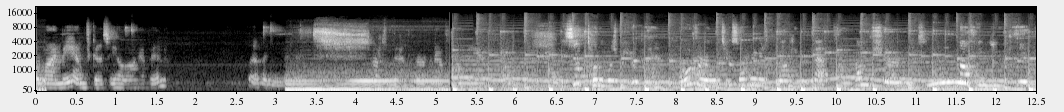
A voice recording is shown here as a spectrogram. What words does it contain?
Don't mind me, I'm just gonna see how long I've been. 11 minutes. Not too bad for an video. The subtotal must be overhead. However, it looks like something is blocking the path. I'm sure it's nothing you can't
